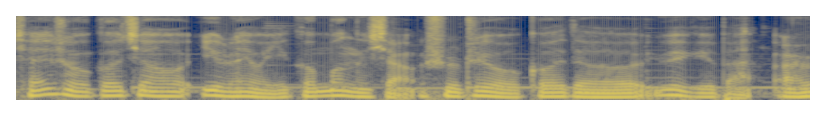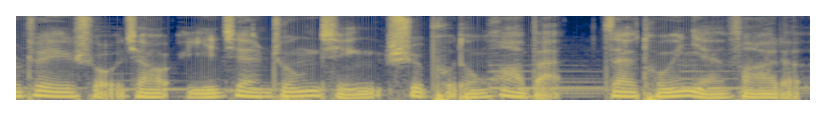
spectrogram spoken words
前一首歌叫《一人有一个梦想》，是这首歌的粤语版，而这一首叫《一见钟情》是普通话版，在同一年发的。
